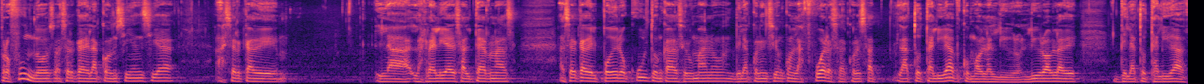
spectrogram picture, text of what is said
profundos acerca de la conciencia, acerca de las realidades alternas, acerca del poder oculto en cada ser humano, de la conexión con la fuerza, con esa, la totalidad como habla el libro. El libro habla de de la totalidad,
